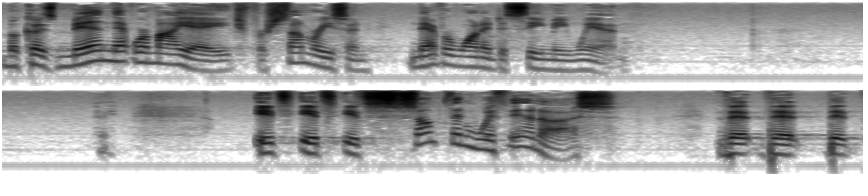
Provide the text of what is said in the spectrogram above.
Because men that were my age, for some reason, never wanted to see me win. It's, it's, it's something within us that, that, that,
